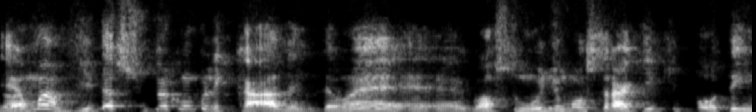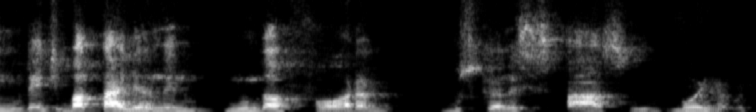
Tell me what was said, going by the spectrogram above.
é uma vida super complicada. Então, é, é, gosto muito de mostrar aqui que, pô, tem muita gente batalhando no mundo afora buscando esse espaço. Né? Muito.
